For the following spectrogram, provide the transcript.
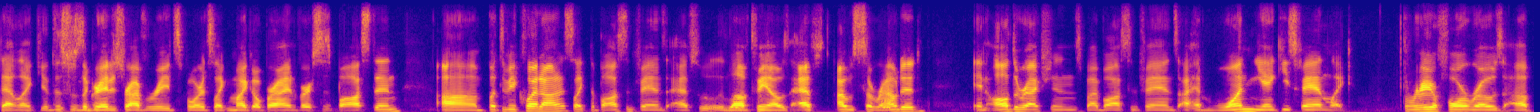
that like this was the greatest rivalry in sports, like Mike O'Brien versus Boston. Um, but to be quite honest, like the Boston fans absolutely loved me. I was abs- I was surrounded in all directions by Boston fans. I had one Yankees fan like three or four rows up,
